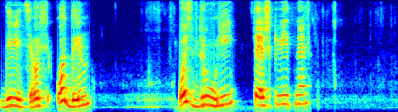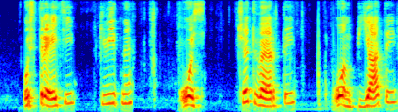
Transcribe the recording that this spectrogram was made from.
Дивіться, ось один. Ось другий теж квітне. Ось третій квітне. Ось четвертий. Он п'ятий,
